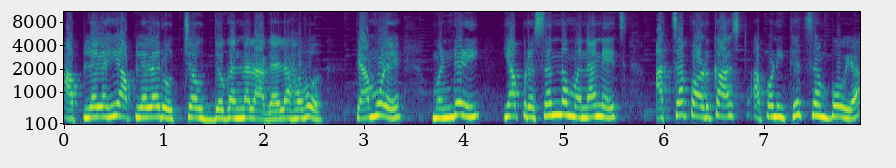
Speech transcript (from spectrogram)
आपल्यालाही आपल्याला रोजच्या उद्योगांना लागायला हवं. त्यामुळे मंडळी या प्रसन्न मनानेच आजचा पॉडकास्ट आपण इथेच संपवूया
